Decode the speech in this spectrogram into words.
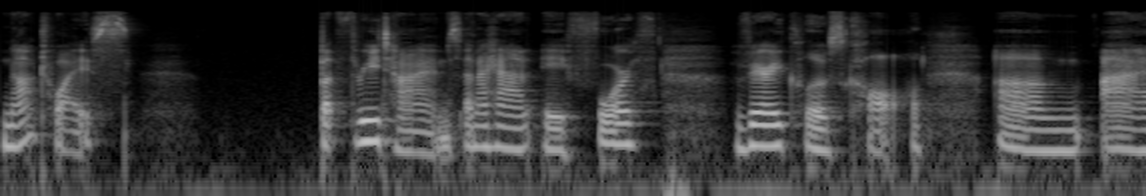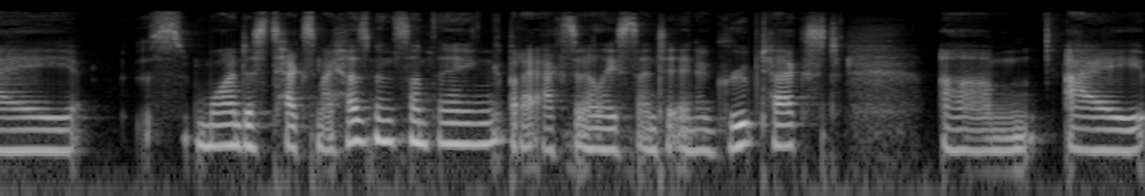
not twice, but three times. And I had a fourth very close call. Um, I wanted to text my husband something, but I accidentally sent it in a group text. Um, I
